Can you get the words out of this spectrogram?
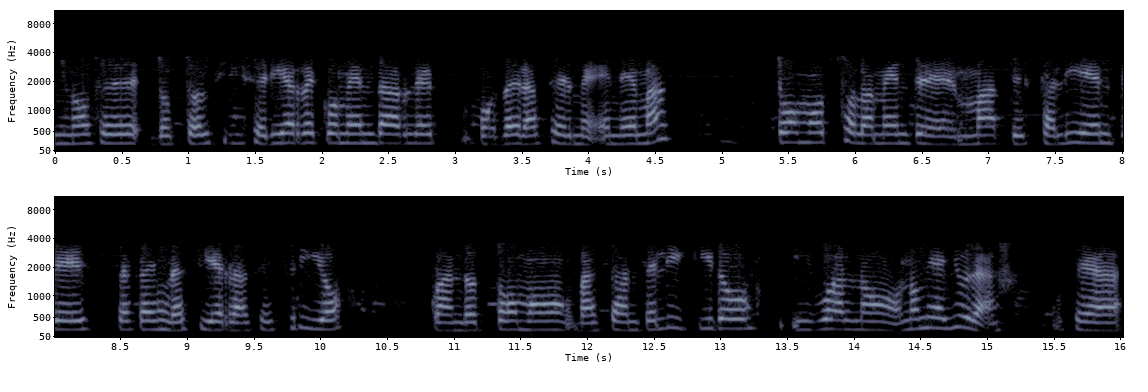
no sé, doctor, si sería recomendable poder hacerme enema. Tomo solamente mates calientes, acá en la sierra hace frío. Cuando tomo bastante líquido, igual no, no me ayuda. O sea,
